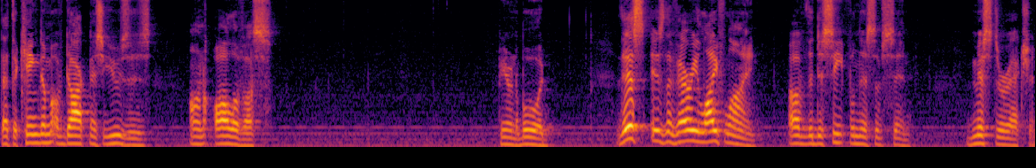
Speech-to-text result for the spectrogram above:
that the kingdom of darkness uses on all of us. Here on the board. This is the very lifeline of the deceitfulness of sin misdirection.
